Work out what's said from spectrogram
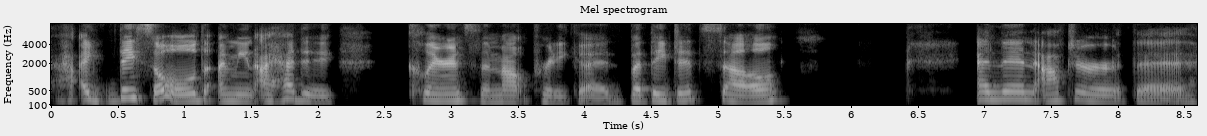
I, they sold. I mean, I had to clearance them out pretty good, but they did sell. And then after the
